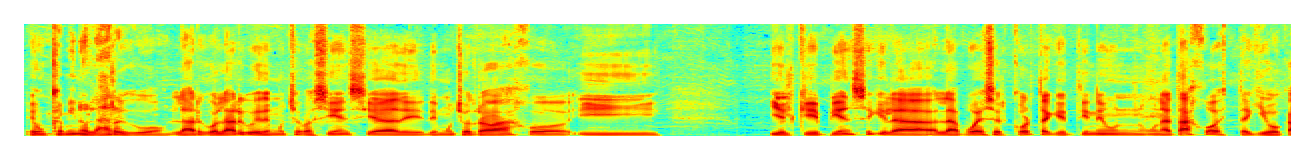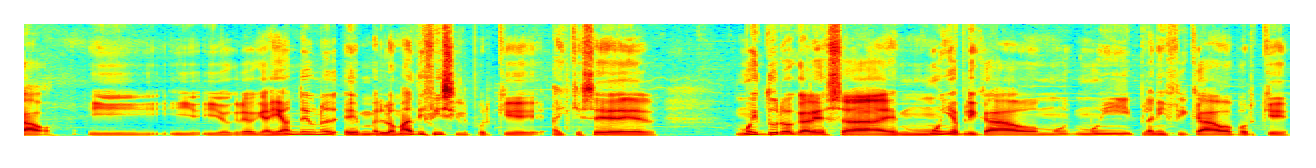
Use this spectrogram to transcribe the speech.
es un camino largo, largo, largo y de mucha paciencia, de, de mucho trabajo. Y, y el que piense que la, puede ser corta, que tiene un, atajo, está equivocado. Y, yo creo que ahí es donde uno es lo más difícil, porque hay que ser muy duro cabeza, muy aplicado, muy, muy planificado, porque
